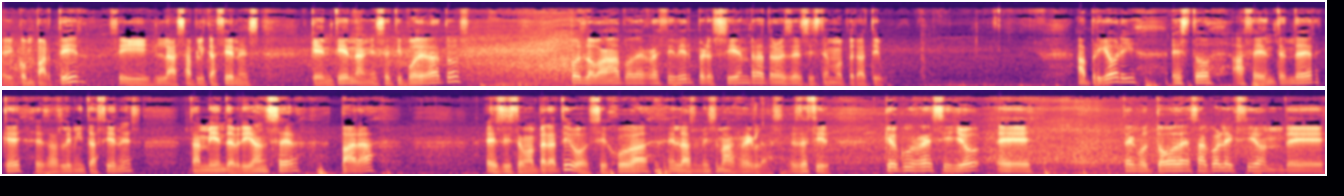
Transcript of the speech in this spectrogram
Eh, compartir, si las aplicaciones que entiendan ese tipo de datos, pues lo van a poder recibir, pero siempre a través del sistema operativo. A priori, esto hace entender que esas limitaciones también deberían ser para el sistema operativo, si juega en las mismas reglas. Es decir, ¿qué ocurre si yo eh, tengo toda esa colección de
